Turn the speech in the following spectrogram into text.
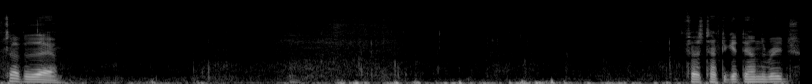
It's over there. First, have to get down the ridge.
